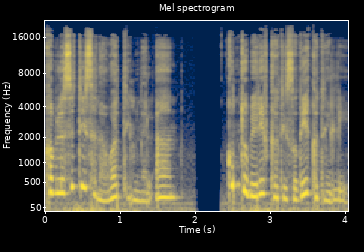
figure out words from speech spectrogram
قبل ست سنوات من الآن كنت برفقة صديقة لي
